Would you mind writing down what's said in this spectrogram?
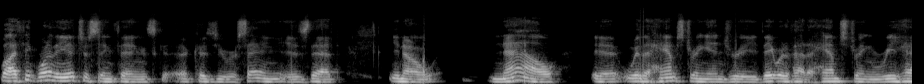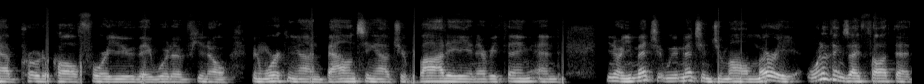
Well, I think one of the interesting things, because uh, you were saying, is that, you know, now uh, with a hamstring injury, they would have had a hamstring rehab protocol for you. They would have, you know, been working on balancing out your body and everything. And, you know, you mentioned we mentioned Jamal Murray. One of the things I thought that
